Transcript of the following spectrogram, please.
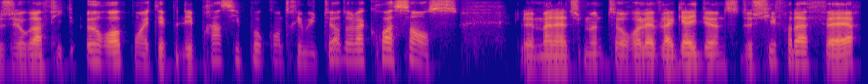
géographique Europe ont été les principaux contributeurs de la croissance. Le management relève la guidance de chiffre d'affaires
